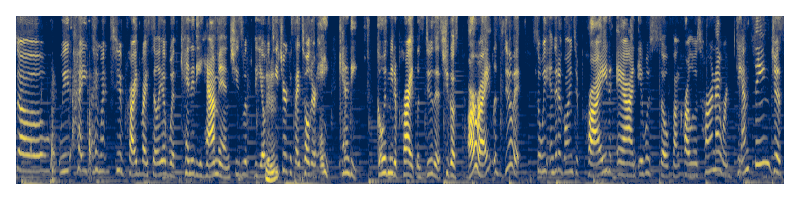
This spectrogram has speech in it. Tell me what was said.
So we, I, I went to Pride Visalia with Kennedy Hammond. She's with the yoga Mhm. teacher because I told her, "Hey, Kennedy, go with me to Pride. Let's do this." She goes, "All right, let's do it." So we ended up going to Pride, and it was so fun. Carlos, her and I were dancing, just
